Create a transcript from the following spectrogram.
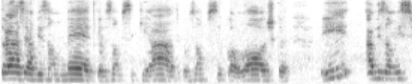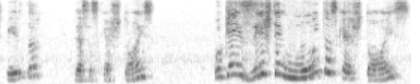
traz a visão médica, a visão psiquiátrica, a visão psicológica e a visão espírita dessas questões, porque existem muitas questões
